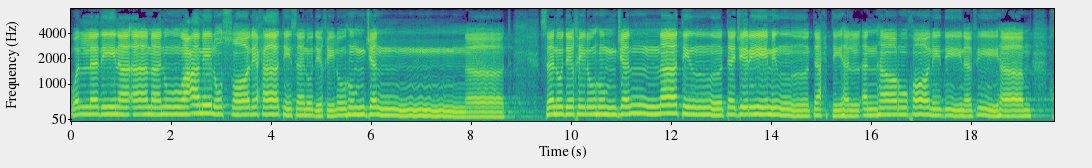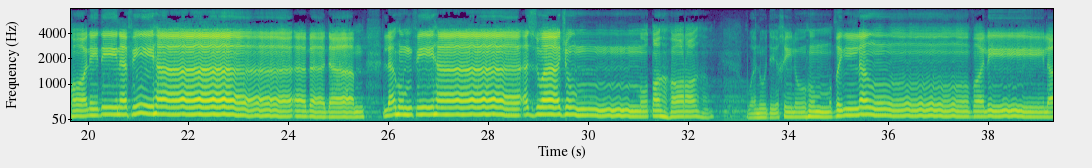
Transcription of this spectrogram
والذين آمنوا وعملوا الصالحات سندخلهم جنات سندخلهم جنات تجري من تحتها الأنهار خالدين فيها خالدين فيها أبدا. لهم فيها أزواج مطهرة. وندخلهم ظلا ظليلا.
